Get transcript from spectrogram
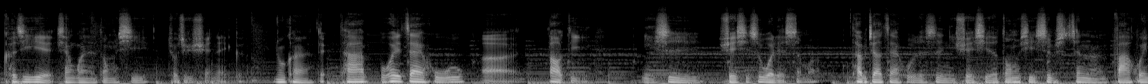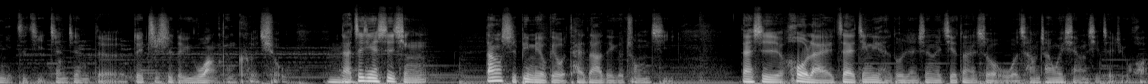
科技业相关的东西，就去学那个。OK，对，他不会在乎呃，到底你是学习是为了什么，他比较在乎的是你学习的东西是不是真能发挥你自己真正的对知识的欲望跟渴求。嗯。那这件事情当时并没有给我太大的一个冲击，但是后来在经历很多人生的阶段的时候，我常常会想起这句话，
